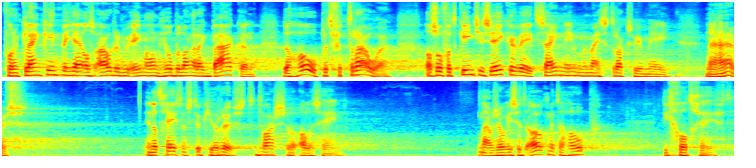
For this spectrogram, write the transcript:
Voor een klein kind ben jij als ouder nu eenmaal een heel belangrijk baken. De hoop, het vertrouwen. Alsof het kindje zeker weet, zij nemen mij straks weer mee naar huis. En dat geeft een stukje rust, dwars door alles heen. Nou, zo is het ook met de hoop die God geeft.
